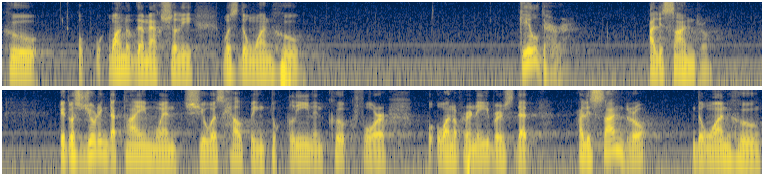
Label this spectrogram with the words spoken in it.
who one of them actually was the one who killed her, Alessandro. It was during that time when she was helping to clean and cook for one of her neighbors that Alessandro, the one who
